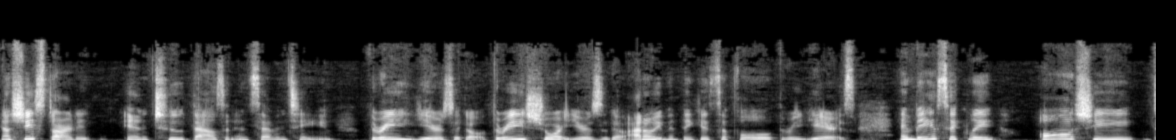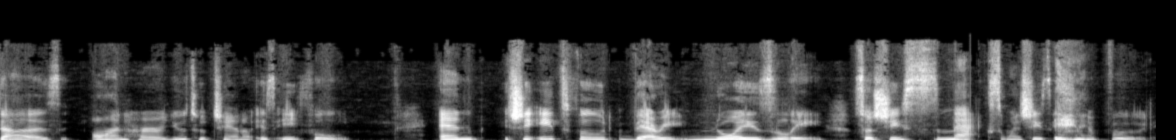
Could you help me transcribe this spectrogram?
Now, she started in 2017, three years ago, three short years ago. I don't even think it's a full three years. And basically, all she does on her YouTube channel is eat food. And she eats food very noisily. So she smacks when she's eating food.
